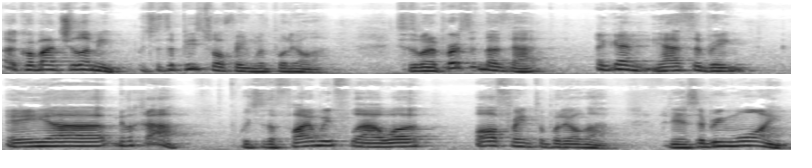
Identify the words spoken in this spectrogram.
a korban shilami, which is a peace offering with Borei Olam. He says when a person does that, again he has to bring a uh, which is a fine wheat flour offering to Borei Olam, and he has to bring wine.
